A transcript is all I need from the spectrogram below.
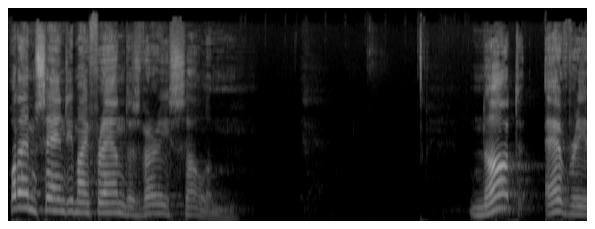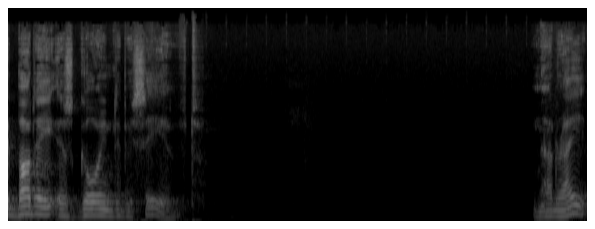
What I'm saying to you, my friend, is very solemn. Not everybody is going to be saved. Not right.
